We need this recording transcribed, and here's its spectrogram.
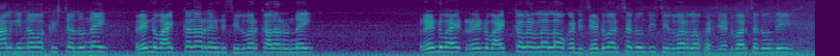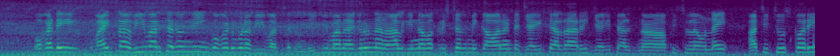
నాలుగు ఇన్నోవా క్రిస్టల్ ఉన్నాయి. రెండు వైట్ కలర్ రెండు సిల్వర్ కలర్ ఉన్నాయి. రెండు వైట్ రెండు వైట్ కలర్లలో ఒకటి జెడ్ వర్షన్ ఉంది సిల్వర్లో ఒకటి జెడ్ వర్షన్ ఉంది. ఒకటి వైట్లో వి వర్షన్ ఉంది ఇంకొకటి కూడా వి వర్షన్ ఉంది. ఇవి మన దగ్గర ఉన్న నాలుగు ఇన్నోవా క్రిస్టల్ మీకు కావాలంటే జగిత్యాల రారి జగిత్యాల నా ఆఫీసులో ఉన్నాయి. వచ్చి చూసుకోరి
